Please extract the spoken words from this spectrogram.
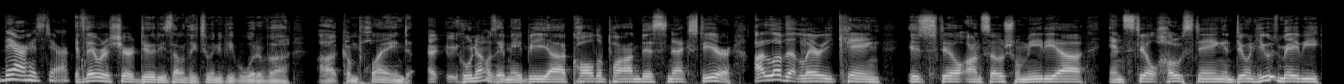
they are hysterical. if they were to share duties, I don't think too many people would have uh, uh, complained. Uh, who knows? They may be uh, called upon this next year. I love that Larry King is still on social media and still hosting and doing. He was maybe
